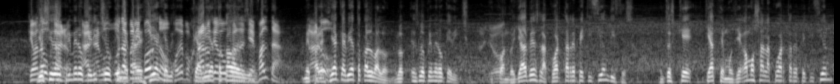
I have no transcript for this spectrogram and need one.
¿Qué van a buscar? Yo he sido el primero que he ah, dicho que me parecía que, Joder, pues claro que falta. Me parecía que había tocado el balón, es lo primero que he dicho. Ah, Cuando ya ves la cuarta repetición dices, entonces, ¿qué, ¿qué hacemos? ¿Llegamos a la cuarta repetición?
